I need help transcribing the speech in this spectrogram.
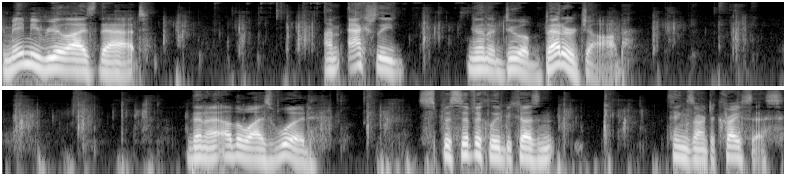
it made me realize that I'm actually going to do a better job than I otherwise would, specifically because things aren't a crisis.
